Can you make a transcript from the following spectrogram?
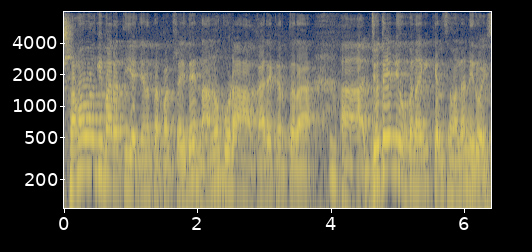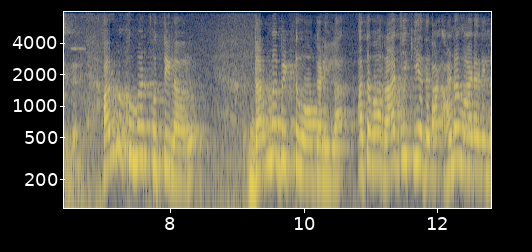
ಶ್ರಮವಾಗಿ ಭಾರತೀಯ ಜನತಾ ಪಕ್ಷ ಇದೆ. ನಾನು ಕೂಡ ಆ ಕಾರ್ಯಕರ್ತರ ಜೊತೆಯಲ್ಲಿ ಒಬ್ಬನಾಗಿ ಕೆಲಸವನ್ನ ನಿರ್ವಹಿಸಿದ್ದೇನೆ. ಅರುಣ್ ಕುಮಾರ್ ಪುತ್ತಿಲ್ ಅವರು ಧರ್ಮ ಬಿಟ್ಟು ಹೋಗಲಿಲ್ಲ ಅಥವಾ ರಾಜಕೀಯದಲ್ಲಿ ಹಣ ಮಾಡಲಿಲ್ಲ.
